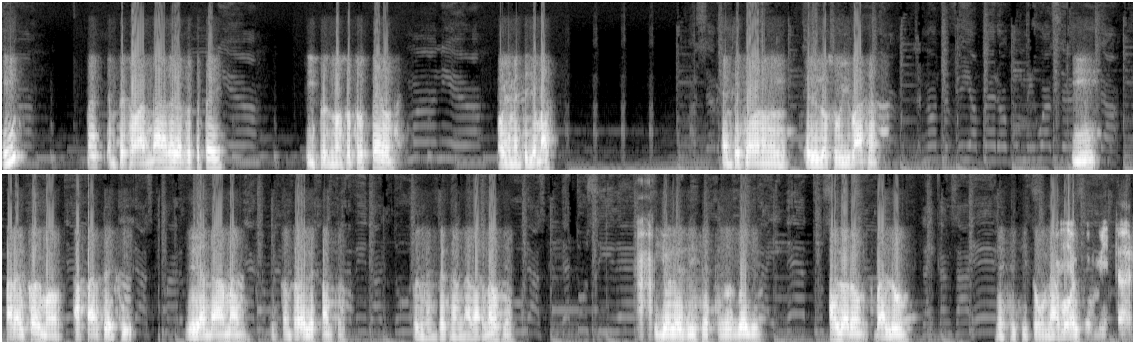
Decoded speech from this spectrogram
Y pues empezó a andar el RTP. Y pues nosotros pedos, obviamente yo más, empezaron el- los sub y bajas. Y para el colmo, aparte de que yo ya andaba mal y con todo el espanto, pues me empezaron a dar náuseas. Ajá. Y yo les dije a todos los güeyes, Álvaro, Balú, necesito una Voy a bolsa. vomitar.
